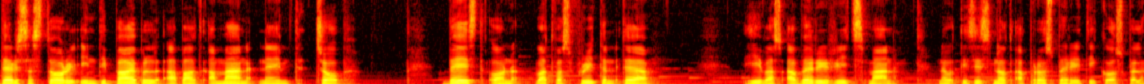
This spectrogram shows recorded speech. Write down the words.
There is a story in the Bible about a man named Job. Based on what was written there, he was a very rich man. No, this is not a prosperity gospel.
